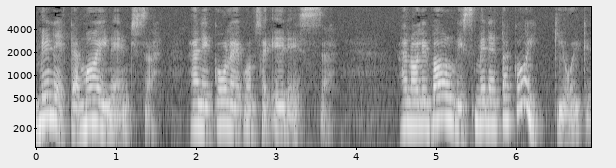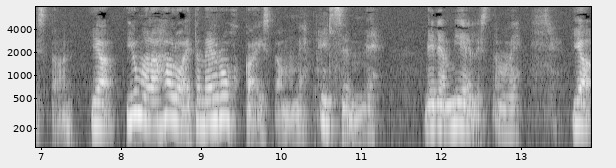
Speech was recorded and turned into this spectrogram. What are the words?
menettää maineensa hänen kollegonsa edessä. Hän oli valmis menettää kaikki oikeastaan. Ja Jumala haluaa, että me rohkaistamme itsemme meidän mielestämme. Ja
